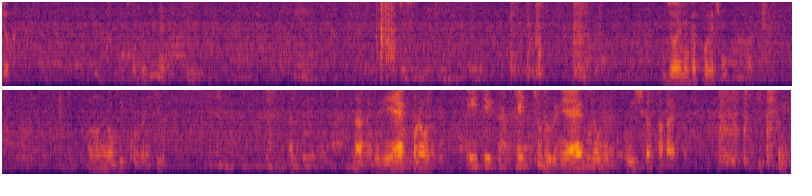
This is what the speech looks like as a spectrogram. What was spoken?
চোখে। বুঝলে জয় মেকআপ করেছে বাট আমার অভিক করবে নাকি না ঢোকেনি এক ফোটাও ঢোকেনি। কিচ্ছু ঢোকেনি একদম ঢোকেনি পরিষ্কার ফাঁকা একদম। কিচ্ছু নেই।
